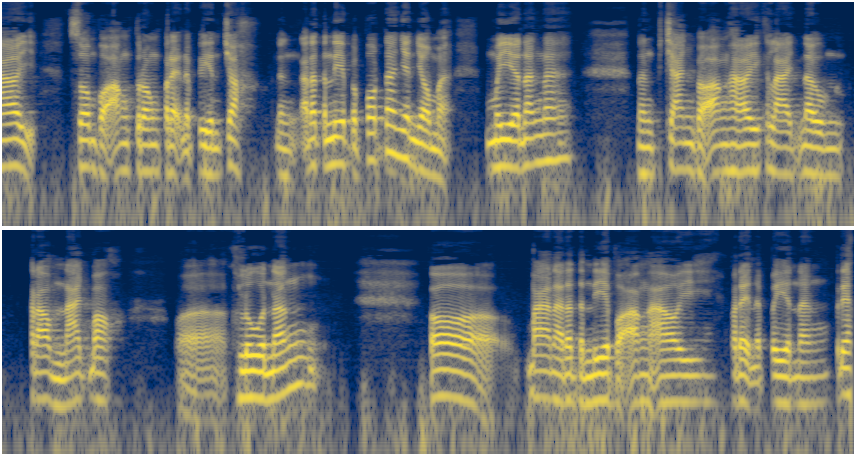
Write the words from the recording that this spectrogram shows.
ហើយសូមព្រះអង្គទ្រង់ប្រណិពានចោះនឹងអរតនីប្រពុតណាញាតិញោមមីហ្នឹងណានឹងផ្ចាញ់ព្រះអង្គហើយខ្លាចនៅក្រោមអំណាចរបស់ខ្លួនហ្នឹងក៏បានអរតនីព្រះអង្គឲ្យប្រណិពានហ្នឹងព្រះ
